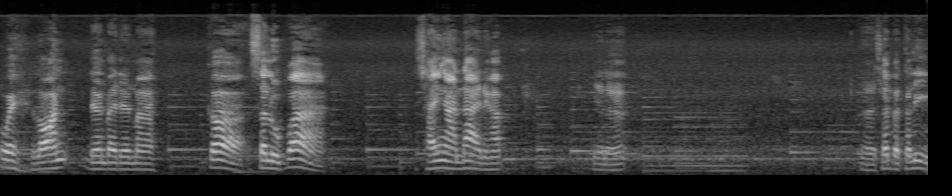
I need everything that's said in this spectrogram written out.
โอ้ยร้อนเดินไปเดินมา ก็สรุปว่าใช้งานได้นะครับเนี่ยนะใช้แบตเตอรี่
